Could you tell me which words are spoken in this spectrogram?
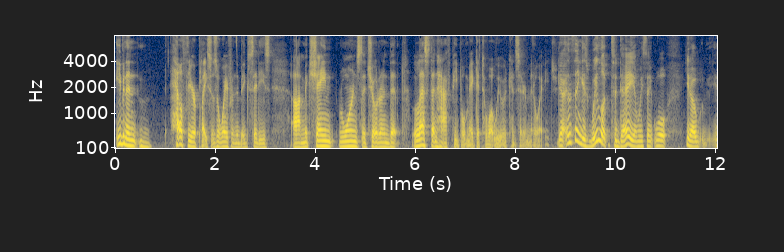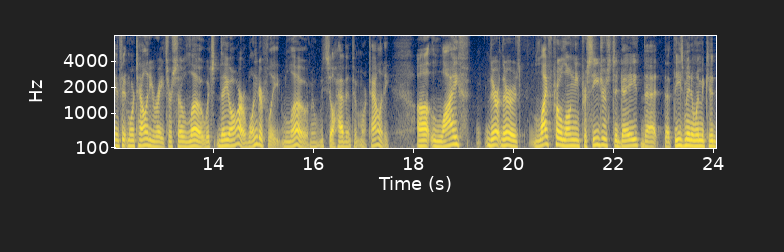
even in healthier places away from the big cities, uh, M'Cheyne warns the children that less than half people make it to what we would consider middle age. Yeah, and the thing is, we look today and we think, well, you know, infant mortality rates are so low, which they are wonderfully low. I mean, we still have infant mortality. Uh, life, there, there's life prolonging procedures today that, that these men and women could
